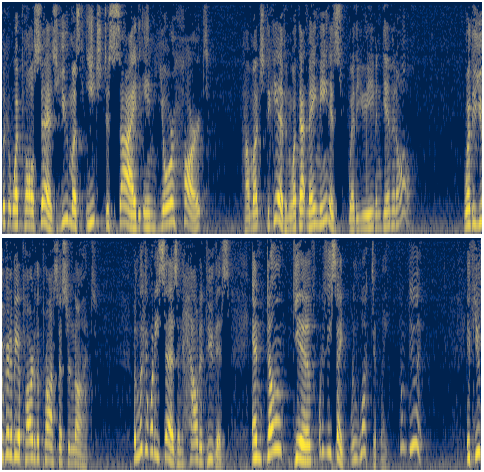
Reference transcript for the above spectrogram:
Look at what Paul says. You must each decide in your heart how much to give. And what that may mean is whether you even give at all, whether you're going to be a part of the process or not. But look at what he says and how to do this. And don't give, what does he say? Reluctantly. Don't do it. If you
